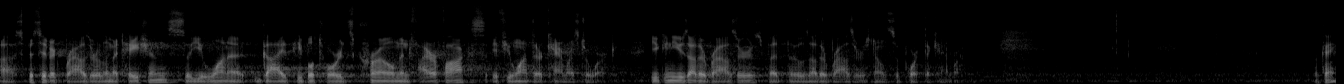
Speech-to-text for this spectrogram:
uh, specific browser limitations. So you want to guide people towards Chrome and Firefox if you want their cameras to work. You can use other browsers, but those other browsers don't support the camera. Okay,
